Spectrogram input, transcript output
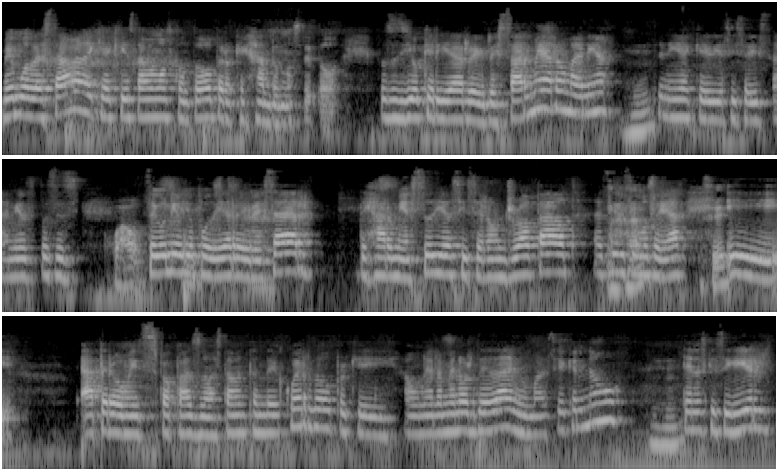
me molestaba de que aquí estábamos con todo, pero quejándonos de todo. Entonces yo quería regresarme a Rumania, tenía que 16 años, entonces Wow. según yo, yo podía regresar, dejar mi estudios y ser un dropout, así decimos allá. Sí. Y, ah, pero mis papás no estaban tan de acuerdo porque aún era menor de edad y mi mamá decía que no, tienes que seguir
